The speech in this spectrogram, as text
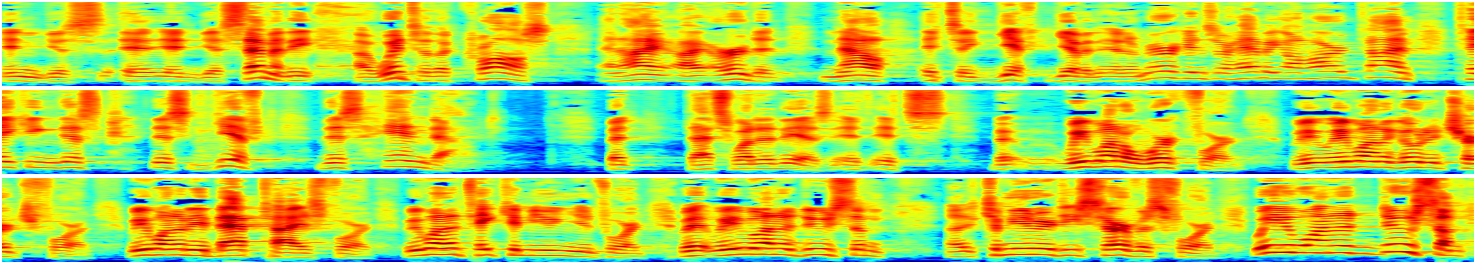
in, Gethsemane. I went to the cross and I, I earned it. Now it's a gift given. And Americans are having a hard time taking this, this gift, this handout. But that's what it is. It, it's but we want to work for it. We, we want to go to church for it. We want to be baptized for it. We want to take communion for it. We, we want to do some uh, community service for it. We want to do something.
